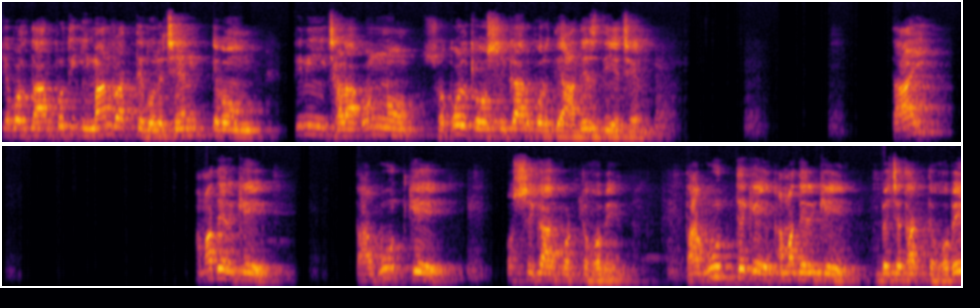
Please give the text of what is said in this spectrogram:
কেবল তার প্রতি ইমান রাখতে বলেছেন এবং তিনি ছাড়া অন্য সকলকে অস্বীকার করতে আদেশ দিয়েছেন। তাই আমাদেরকে তাগুতকে অস্বীকার করতে হবে। তাগুত থেকে আমাদেরকে বেঁচে থাকতে হবে।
